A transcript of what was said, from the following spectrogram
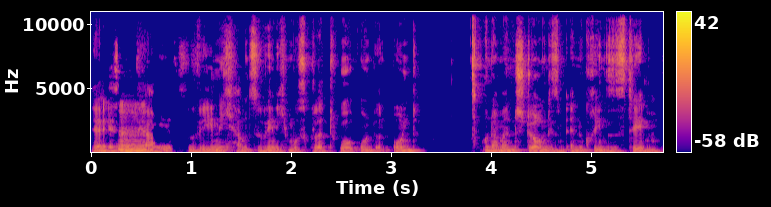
Ja, essen, die mhm. haben zu wenig, haben zu wenig Muskulatur und und und und haben eine Störung in diesem endokrinen System.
